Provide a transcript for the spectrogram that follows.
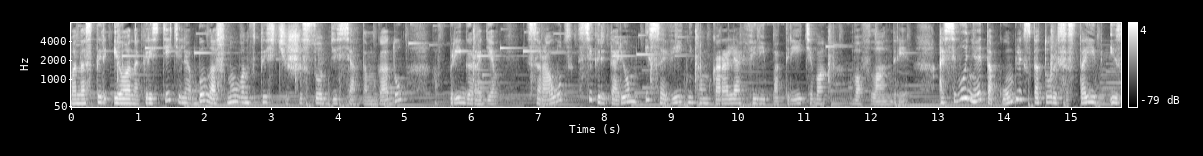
Монастырь Иоанна Крестителя был основан в 1610 году в пригороде Сарауц секретарем и советником короля Филиппа III во Фландрии. А сегодня это комплекс, который состоит из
